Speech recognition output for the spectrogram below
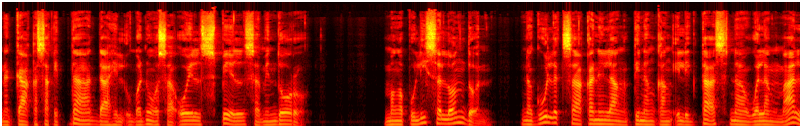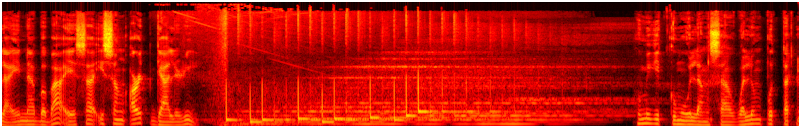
nagkakasakit na dahil umano sa oil spill sa Mindoro. Mga pulis sa London nagulat sa kanilang tinangkang iligtas na walang malay na babae sa isang art gallery. Humigit kumulang sa 83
